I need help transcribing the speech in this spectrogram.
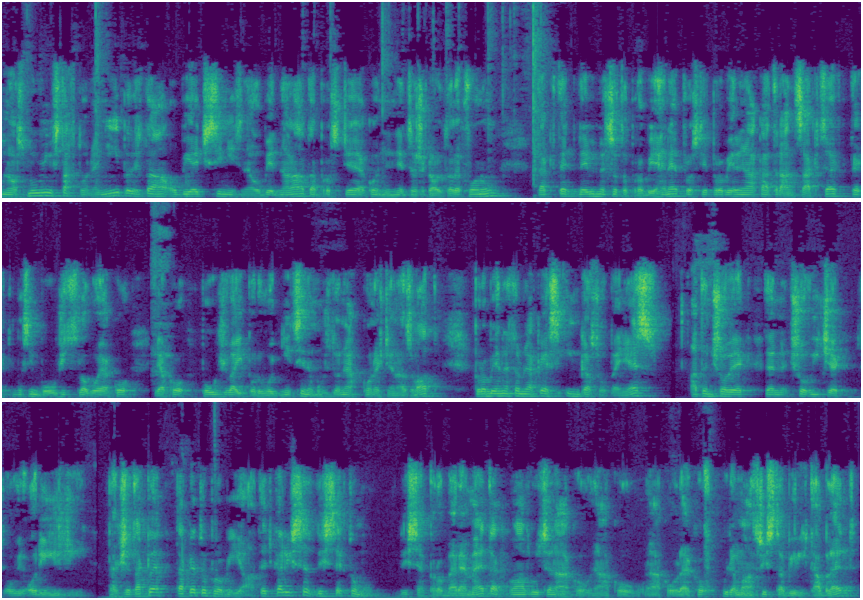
No, smluvní vztah to není, protože ta oběť si nic neobjednala, ta prostě jako něco řekla do telefonu, tak teď nevíme, co to proběhne, prostě proběhne nějaká transakce, teď musím použít slovo jako, jako používají podvodníci, nemůžu to nějak konečně nazvat. Proběhne tam nějaké inkaso peněz, a ten člověk, ten človíček odjíždí. Takže takhle, takhle to probíhá. Teď, když se, když se k tomu, když se probereme, tak má v ruce nějakou, nějakou, nějakou lékovku, kde má 300 bílých tablet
